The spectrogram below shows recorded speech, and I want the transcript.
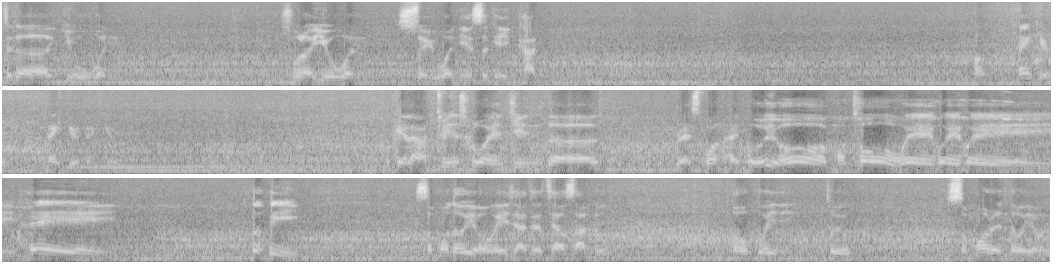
这个油温，除了油温，水温也是可以看。好，Thank you，Thank you，Thank you。OK 啦，Twin Scroll Engine 的 response 还，哎呦，摩托会会会嘿，嘿，什么都有，我跟你讲，这条山路，头盔你都有，什么人都有的。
